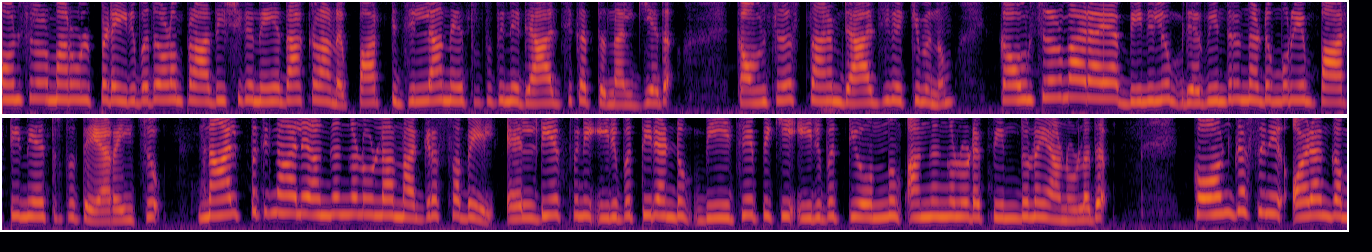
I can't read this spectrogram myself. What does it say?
കൗൺസിലർമാർ ഉൾപ്പെടെ ഇരുപതോളം പ്രാദേശിക നേതാക്കളാണ് പാർട്ടി ജില്ലാ നേതൃത്വത്തിന് രാജിക്കത്ത് നൽകിയത്. കൗൺസിലർ സ്ഥാനം രാജിവെക്കുമെന്നും കൗൺസിലർമാരായ ബിനിലും രവീന്ദ്രൻ നടുമുറിയും പാർട്ടി നേതൃത്വത്തെ അറിയിച്ചു. നാൽപ്പത്തിനാല് അംഗങ്ങളുള്ള നഗരസഭയിൽ എൽ ഡി എഫിന് ഇരുപത്തിരണ്ടും ബി ജെ പിക്ക് ഇരുപത്തിയൊന്നും അംഗങ്ങളുടെ പിന്തുണയാണുള്ളത്. കോൺഗ്രസിന് ഒരംഗം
